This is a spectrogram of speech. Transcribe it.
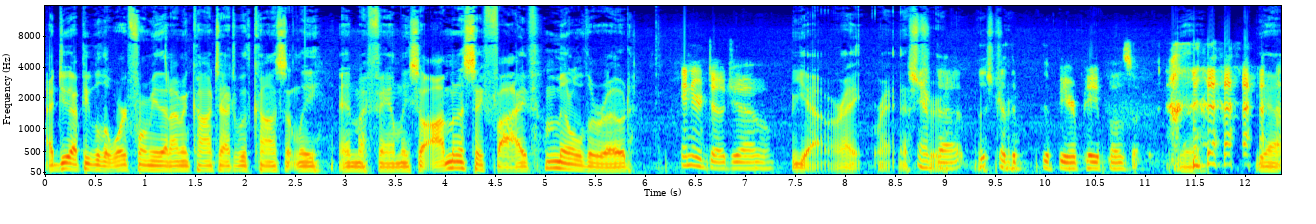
I do have people that work for me that I'm in contact with constantly, and my family. So I'm gonna say five, middle of the road. In your dojo Yeah, right, right. That's and true. the that's the, true. the the beer people. Yeah, yeah,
